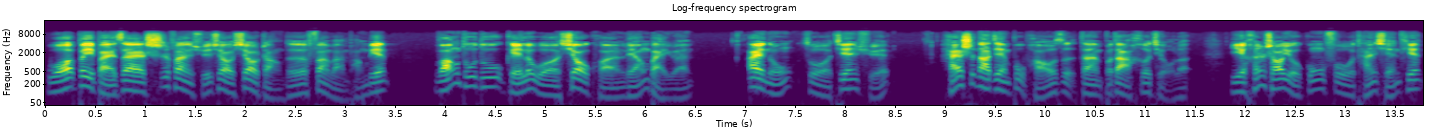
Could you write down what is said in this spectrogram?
我被摆在师范学校校长的饭碗旁边，王都督给了我校款两百元。爱农做监学，还是那件布袍子，但不大喝酒了，也很少有功夫谈闲天。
